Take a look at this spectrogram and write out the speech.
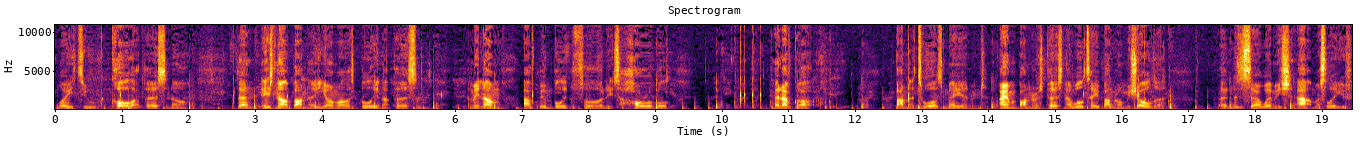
way to call that person or, then it's not banter, you're more or less bullying that person. I mean, I'm I've been bullied before and it's horrible. And I've got banter towards me and I am a banterous person, I will take banter on my shoulder. And as I say, I wear my out of my sleeve.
